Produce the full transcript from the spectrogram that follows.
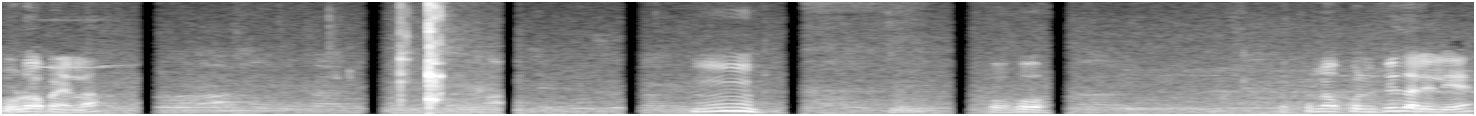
तोडू आपण याला. हम्म. हो हो. पूर्ण कुल्फी झालेली आहे.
